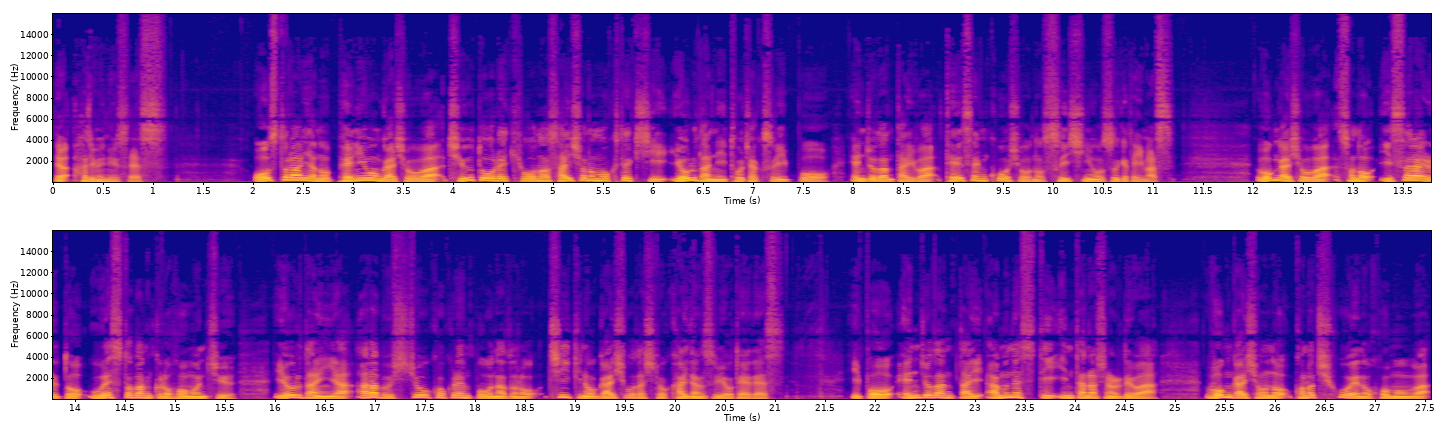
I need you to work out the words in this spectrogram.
では、はじめニュースです。オーストラリアのペニ・オン外相は中東歴訪の最初の目的地ヨルダンに到着する一方、援助団体は停戦交渉の推進を続けています。ウォン外相はそのイスラエルとウエストバンクの訪問中、ヨルダンやアラブ首長国連邦などの地域の外相たちと会談する予定です。一方、援助団体アムネスティ・インターナショナルでは、ウォン外相のこの地方への訪問は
